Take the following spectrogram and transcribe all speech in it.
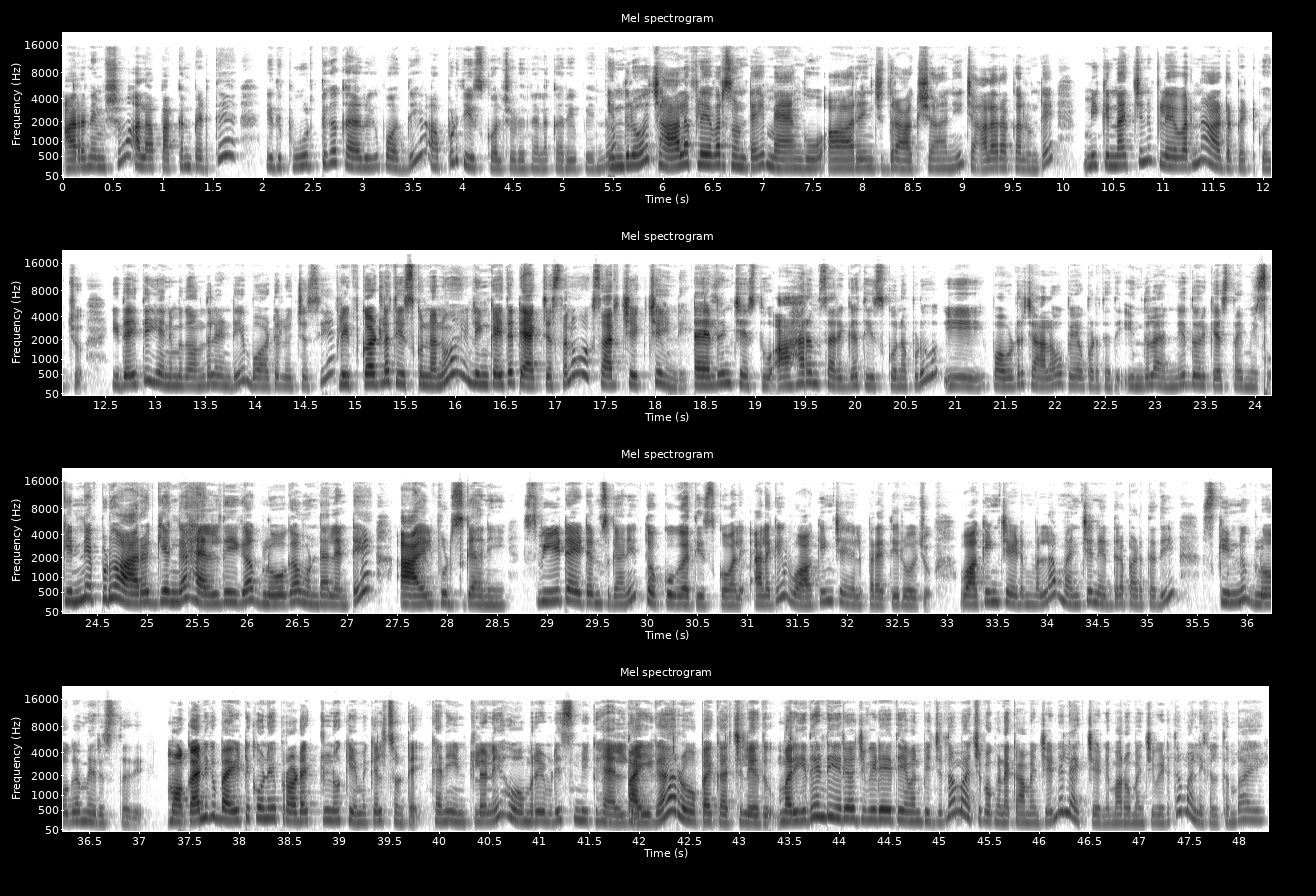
అర నిమిషం అలా పక్కన పెడితే ఇది పూర్తిగా కరిగిపోద్ది. అప్పుడు తీసుకోవాలి చూడండి ఎలా కరిగిపోయింది. ఇందులో చాలా ఫ్లేవర్స్ ఉంటాయి. మ్యాంగో ఆరెంజ్ ద్రాక్ష అని చాలా రకాలు ఉంటాయి మీకు నచ్చిన ఫ్లేవర్ని ఆర్డర్ పెట్టుకోవచ్చు. ఇదైతే ఎనిమిది వందలండి బాటిల్ వచ్చేసి ఫ్లిప్కార్ట్లో తీసుకున్నాను. లింక్ అయితే ట్యాగ్ చేస్తాను. ఒకసారి చెక్ చేయండి. టైలరింగ్ చేస్తూ ఆహారం సరిగ్గా తీసుకున్నప్పుడు ఈ పౌడర్ చాలా ఉపయోగపడుతుంది. ఇందులో అన్నీ దొరికేస్తాయి మీకు. స్కిన్ ఎప్పుడు ఆరోగ్యంగా హెల్తీగా గ్లోగా ఉండాలంటే ఆయిల్ ఫుడ్స్ కానీ స్వీట్ ఐటమ్స్ కానీ తక్కువగా తీసుకోవాలి. అలాగే వాకింగ్ చేయాలి ప్రతిరోజు. వాకింగ్ చేయడం వల్ల మంచి నిద్ర పడుతుంది. స్కిన్ గ్లోగా మెరుస్తుంది. ముఖానికి బయట కొనే ప్రోడక్ట్లో కెమికల్స్ ఉంటాయి. కానీ ఇంట్లోనే హోమ్ రెమెడీస్ మీకు హెల్త్ పైగా రూపాయి ఖర్చు లేదు. మరి ఇదండి ఈరోజు వీడియో. అయితే ఏమనిపించిందో మర్చిపోకుండా కామెంట్ చేయండి లైక్ చేయండి. మరో మంచి వీడియోతో మళ్ళీ కలుద్దాం. బాయ్.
